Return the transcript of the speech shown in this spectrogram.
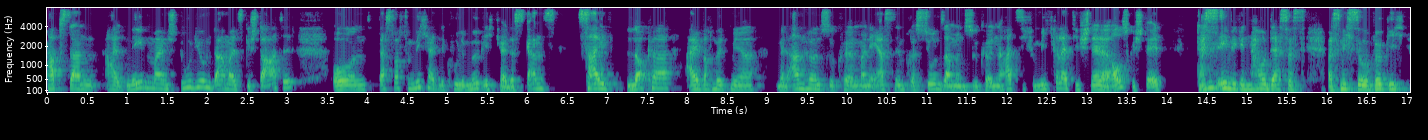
hab's dann halt neben meinem Studium damals gestartet. Und das war für mich halt eine coole Möglichkeit, das ganz Zeit locker einfach mit mir mit anhören zu können, meine ersten Impressionen sammeln zu können, hat sich für mich relativ schnell herausgestellt, das ist irgendwie genau das, was, was mich so wirklich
